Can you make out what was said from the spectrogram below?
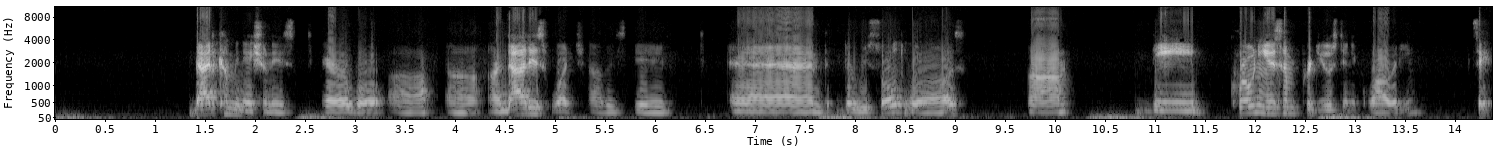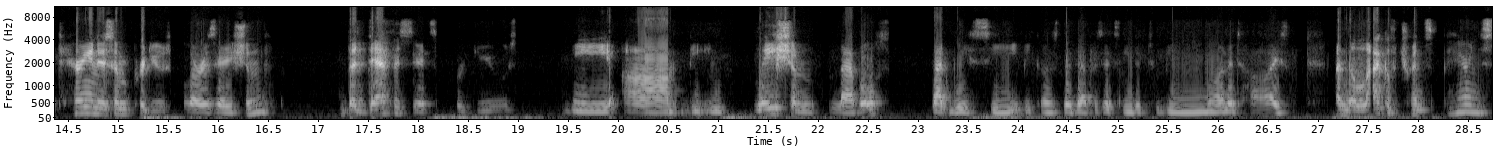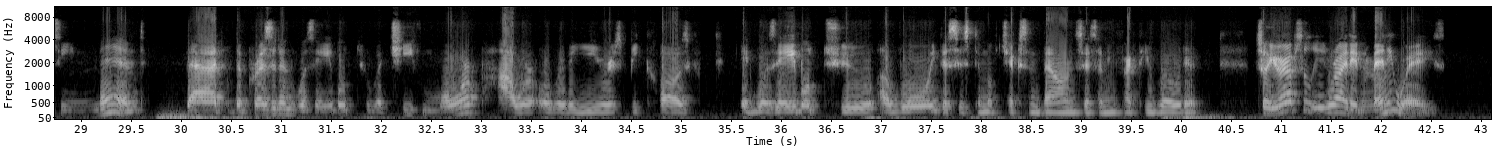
that combination is terrible, uh, uh, and that is what Chavez did. And the result was um, the cronyism produced inequality, sectarianism produced polarization, the deficits produced the um, the inflation levels that we see because the deficits needed to be monetized, and the lack of transparency meant that the president was able to achieve more power over the years because it was able to avoid the system of checks and balances, and in fact, he wrote it. So you're absolutely right. In many ways,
